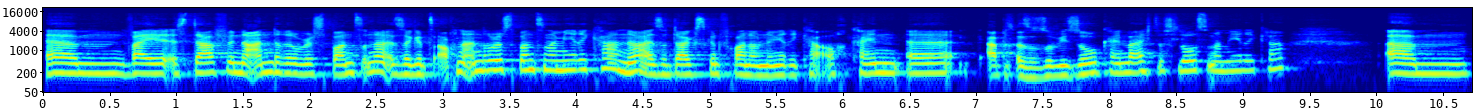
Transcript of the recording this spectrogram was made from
Ähm, weil es dafür eine andere Response, also gibt es auch eine andere Response in Amerika, ne? Also Darkskin Frauen in Amerika auch kein, äh, also sowieso kein leichtes Los in Amerika. Ähm,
